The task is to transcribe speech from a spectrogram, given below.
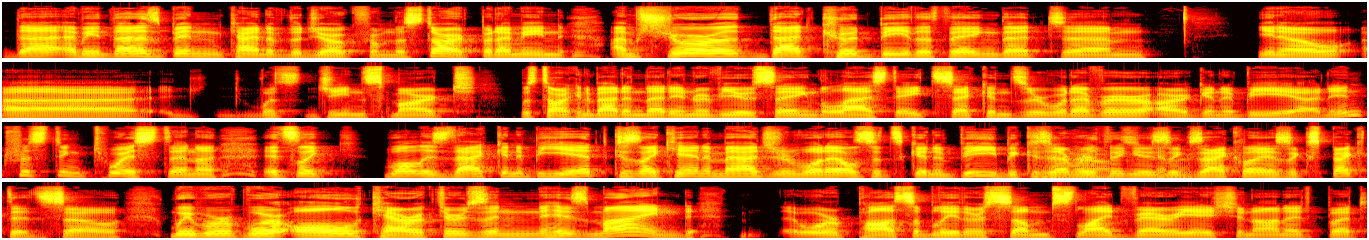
that i mean that has been kind of the joke from the start but i mean i'm sure that could be the thing that um you know uh what's gene smart was talking about in that interview saying the last eight seconds or whatever are gonna be an interesting twist and uh, it's like well is that gonna be it? Because i can't imagine what else it's gonna be because Yeah, everything it's is gonna- exactly as expected. So we were we're all characters in his mind or possibly there's some slight variation on it but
